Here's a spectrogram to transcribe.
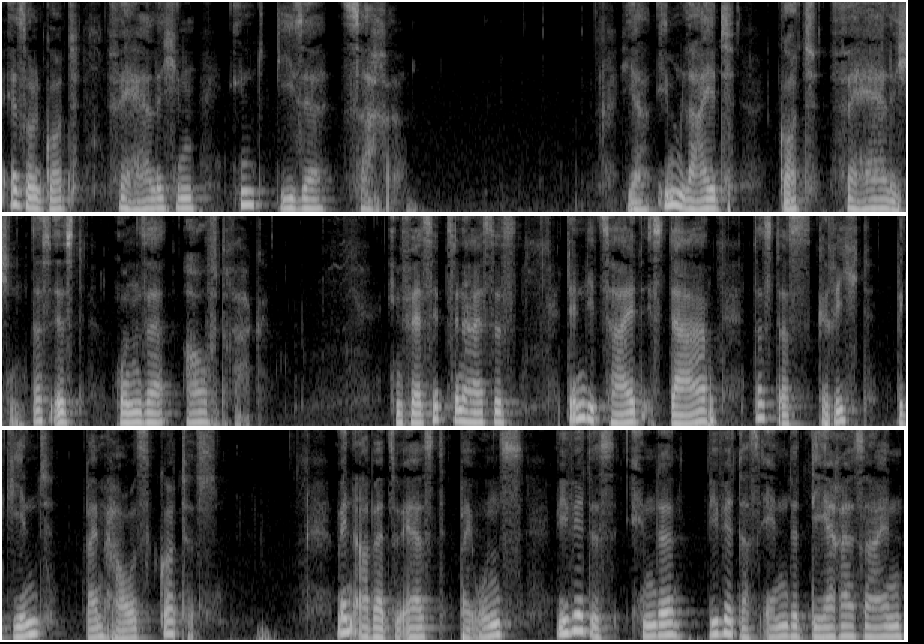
er soll Gott verherrlichen in dieser Sache. Ja, im Leid Gott verherrlichen, das ist unser Auftrag. In Vers 17 heißt es, denn die Zeit ist da, dass das Gericht beginnt beim Haus Gottes. Wenn aber zuerst bei uns, wie wird es Ende, wie wird das Ende derer sein,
